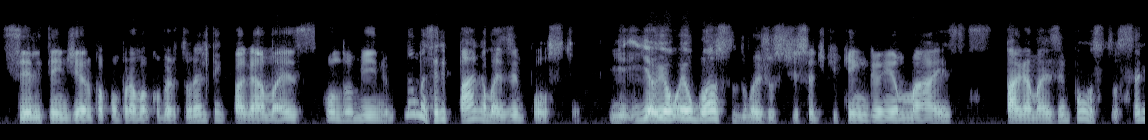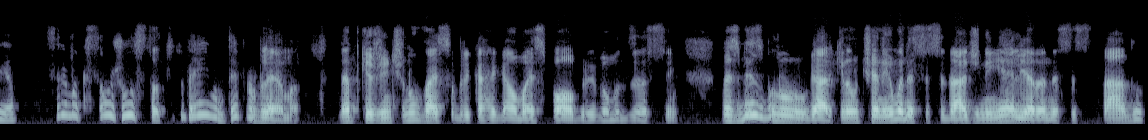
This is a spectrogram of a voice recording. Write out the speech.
se ele tem dinheiro para comprar uma cobertura, ele tem que pagar mais condomínio. Não, mas ele paga mais imposto. E, e eu, eu, eu gosto de uma justiça de que quem ganha mais paga mais impostos. Seria, seria uma questão justa, tudo bem, não tem problema. Né? Porque a gente não vai sobrecarregar o mais pobre, vamos dizer assim. Mas mesmo num lugar que não tinha nenhuma necessidade, ninguém ali era necessitado,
